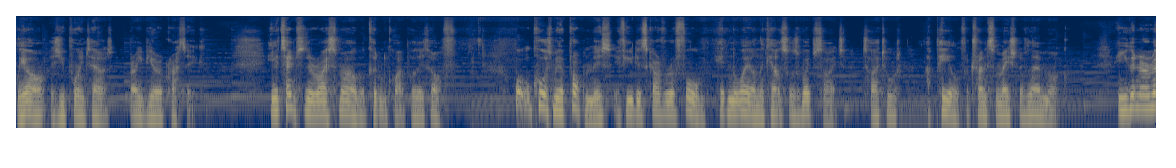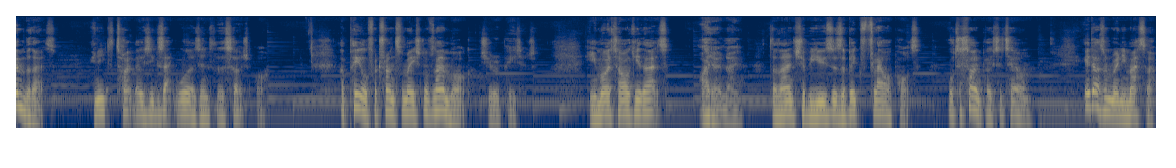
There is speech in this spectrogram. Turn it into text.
We are, as you point out, very bureaucratic. He attempted a wry smile but couldn't quite pull it off. What will cause me a problem is if you discover a form hidden away on the council's website titled Appeal for Transformation of Landmark. And you're going to remember that. You need to type those exact words into the search bar. Appeal for Transformation of Landmark, she repeated. You might argue that, I don't know, the land should be used as a big flower pot or to signpost a town. It doesn't really matter.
